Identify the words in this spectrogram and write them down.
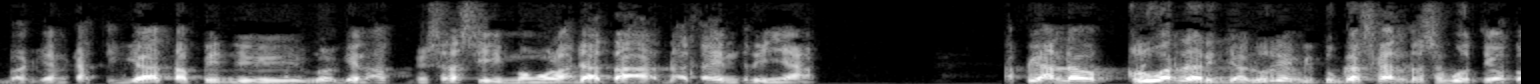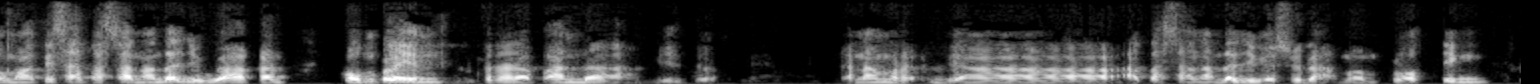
bagian K3 tapi di bagian administrasi mengolah data, data entry-nya. Tapi Anda keluar dari jalur yang ditugaskan tersebut, ya otomatis atasan Anda juga akan komplain terhadap Anda gitu. Karena ya, atasan Anda juga sudah memplotting Eh,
